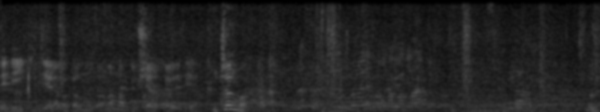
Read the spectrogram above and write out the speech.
Dediği ikinci yere bakalım o zaman. Bak üç yer söyledi ya. Üçer mi var? Buyurun.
